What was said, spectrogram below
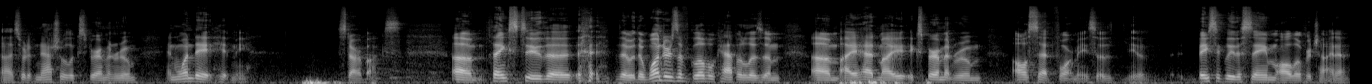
uh, sort of natural experiment room. And one day it hit me, Starbucks. Um, thanks to the, the, the, wonders of global capitalism, um, I had my experiment room all set for me. So you know, basically the same all over China.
